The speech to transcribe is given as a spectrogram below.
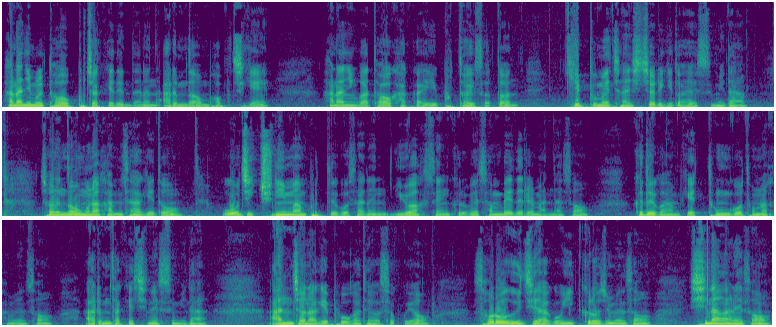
하나님을 더 붙잡게 된다는 아름다운 법칙에 하나님과 더 가까이 붙어 있었던 기쁨에 찬 시절이기도 하였습니다. 저는 너무나 감사하게도 오직 주님만 붙들고 사는 유학생 그룹의 선배들을 만나서 그들과 함께 동고동락하면서 아름답게 지냈습니다. 안전하게 보호가 되었었고요. 서로 의지하고 이끌어주면서 신앙 안에서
